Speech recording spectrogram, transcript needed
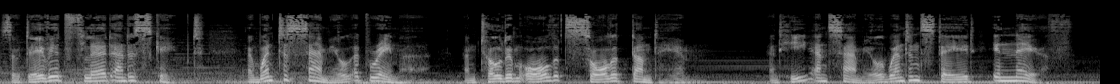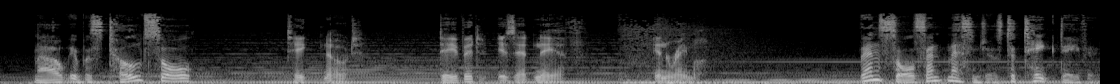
So David fled and escaped, and went to Samuel at Ramah, and told him all that Saul had done to him. And he and Samuel went and stayed in Naioth. Now it was told Saul, Take note. David is at Naioth in Ramah. Then Saul sent messengers to take David.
